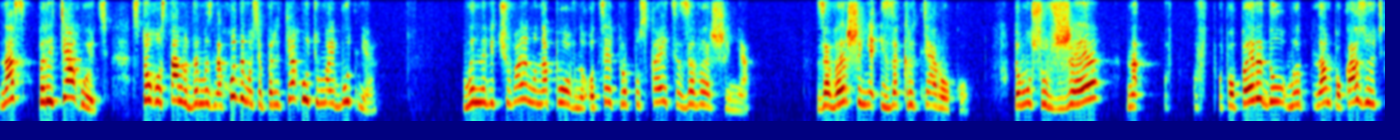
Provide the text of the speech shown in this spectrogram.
нас перетягують з того стану, де ми знаходимося, перетягують у майбутнє. Ми не відчуваємо наповну. Оце пропускається завершення. Завершення і закриття року. Тому що вже на, попереду ми, нам показують,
